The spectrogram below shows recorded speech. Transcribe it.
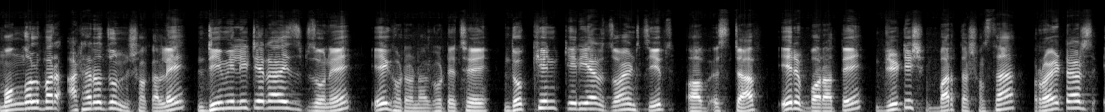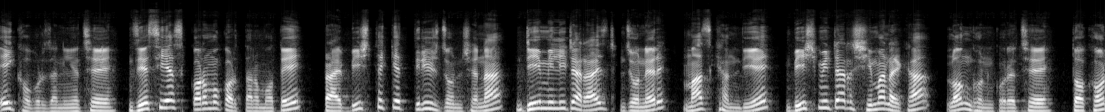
মঙ্গলবার আঠারো জুন সকালে ডিমিলিটারাইজড জোনে এই ঘটনা ঘটেছে দক্ষিণ কেরিয়ার জয়েন্ট চিফস অব স্টাফ এর বরাতে ব্রিটিশ বার্তা সংস্থা রয়টার্স এই খবর জানিয়েছে। জেসিএস কর্মকর্তার মতে, প্রায় বিশ থেকে ৩০ জন সেনা ডিমিলিটারাইজড জোনের মাঝখান দিয়ে ২০ মিটার সীমারেখা লঙ্ঘন করেছে। তখন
